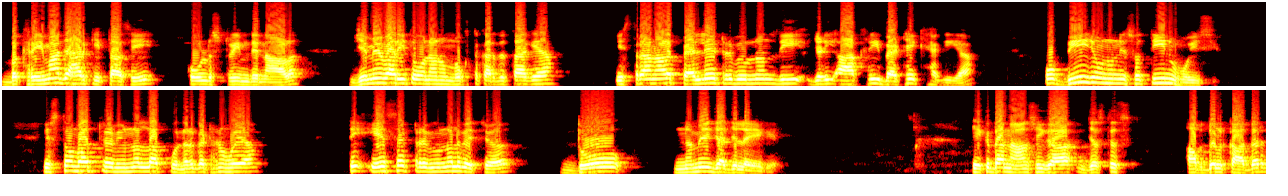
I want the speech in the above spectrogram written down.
ਬਖਰੇਵਾ ਜ਼ਾਹਰ ਕੀਤਾ ਸੀ ਕੋਲਡ ਸਟ੍ਰੀਮ ਦੇ ਨਾਲ, ਜ਼ਿੰਮੇਵਾਰੀ ਤੋਂ ਉਹਨਾਂ ਨੂੰ ਮੁਕਤ ਕਰ ਦਿੱਤਾ ਗਿਆ। ਇਸ ਤਰ੍ਹਾਂ ਨਾਲ ਪਹਿਲੇ ਟ੍ਰਿਬਿਊਨਲ ਦੀ ਜਿਹੜੀ ਆਖਰੀ ਬੈਠਕ ਹੈਗੀ ਆ, ਉਹ 20 ਜੂਨ 1930 ਨੂੰ ਹੋਈ ਸੀ। ਇਸ ਤੋਂ ਬਾਅਦ ਟ੍ਰਿਬਿਊਨਲ ਦਾ ਪੁਨਰ ਗਠਨ ਹੋਇਆ ਤੇ ਇਸ ਟ੍ਰਿਬਿਊਨਲ ਵਿੱਚ ਦੋ ਨਵੇਂ ਜੱਜ ਲਏ ਗਏ। ਇੱਕ ਦਾ ਨਾਮ ਸੀਗਾ ਜਸਟਿਸ ਅਬਦੁਲ ਕਾਦਰ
